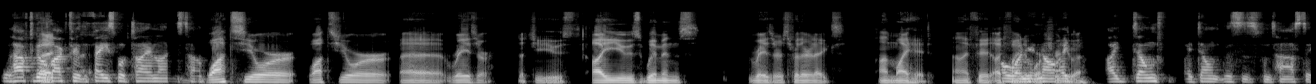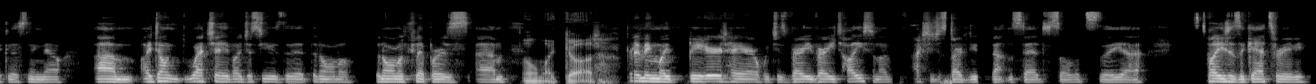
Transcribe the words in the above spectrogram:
We'll have to go Uh, back through the Facebook timelines, Tom. What's your what's your uh razor that you use? I use women's razors for their legs on my head, and I feel I Oh, find and it you works know, really well. I don't, I don't. This is fantastic listening now. Um, I don't wet shave. I just use the the normal the normal clippers. Um, Oh my god. trimming my beard hair, which is very very tight, and I've actually just started using that instead. So it's the uh, as tight as it gets, really.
